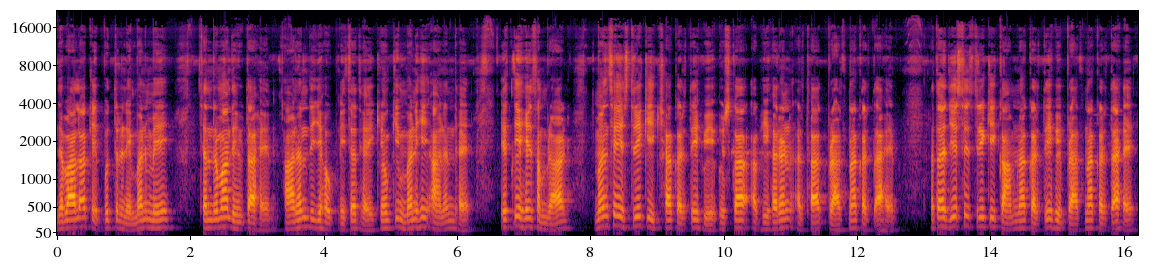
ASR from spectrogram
जबाला के पुत्र ने मन में चंद्रमा देवता है। आनंद यह उपनिषद है, क्योंकि मन ही आनंद है। इसलिए हे सम्राट, मन से स्त्री की इच्छा करते हुए उसका अभिहरण अर्थात प्रार्थना करता है। अतः जिस स्त्री की कामना करते हुए प्रार्थना करता है,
